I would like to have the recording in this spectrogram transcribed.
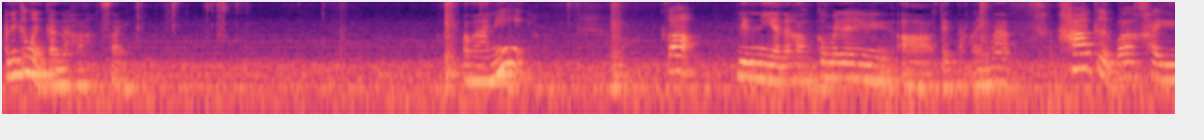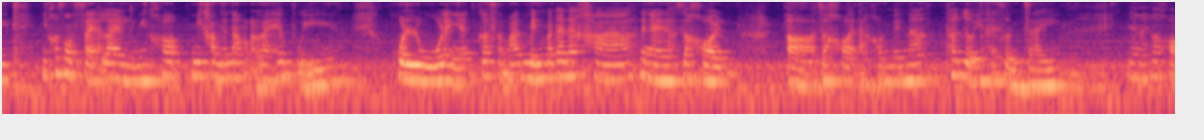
อันนี้ก็เหมือนกันนะคะ ใส่ ประมาณนี้ ก็เนียนๆนะคะ ก็ไม่ได้แตกต่างอะไรมาก ถ้าเกิดว่าใครมีข้อสงสัยอะไรหรือมีข้อมีคำแนะนำอะไรให้ปุ๋ยควรรู้อะไรเงี้ย ก็สามารถเม้นต์มาได้นะคะยังไงนะจะคอยอ่อจะคอยอ่านคอมเมนต์นะ ถ้าเกิดมีใครสนใจ ยังไงก็ขอ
